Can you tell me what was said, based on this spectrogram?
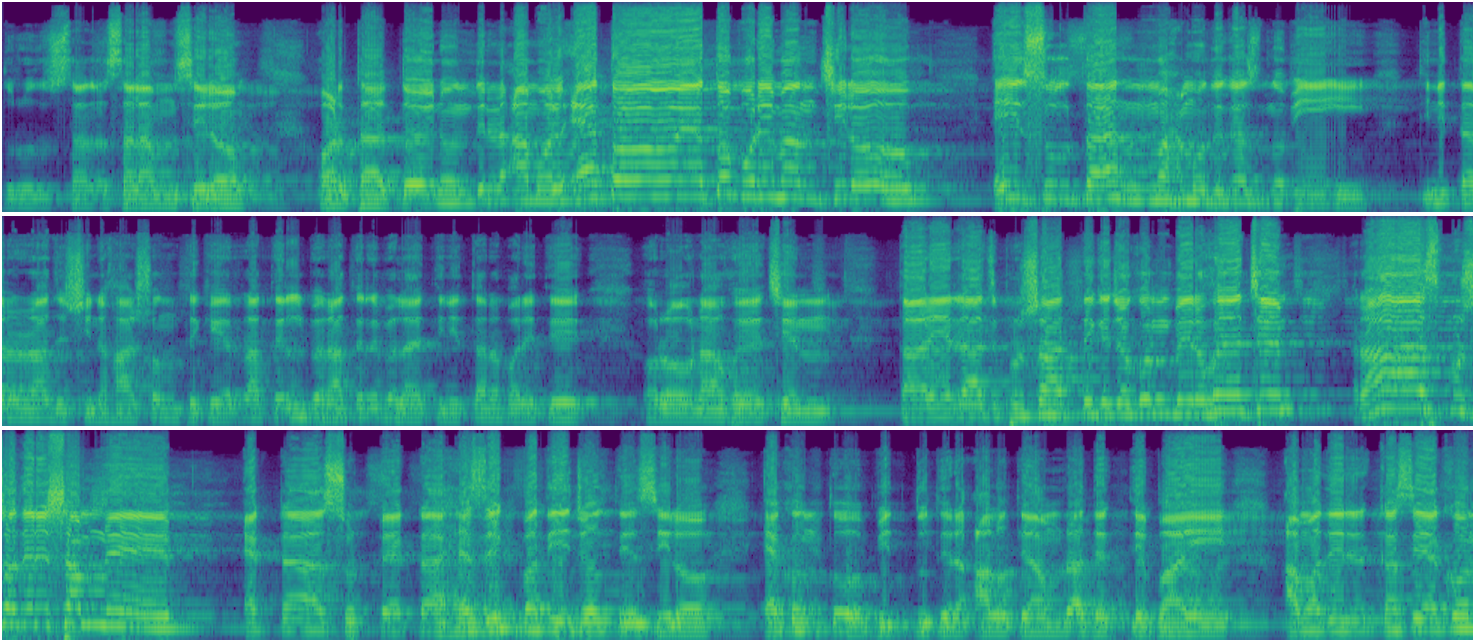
দুরুদ সালাম ছিল। অর্থাৎ দৈনন্দিনের আমল এত এত পরিমাণ ছিল। এই সুলতান মাহমুদ গাজনবী, তিনি তার রাজ সিংহাসন থেকে রাতের রাতের বেলায় তিনি তার বাড়িতে রওনা হয়েছেন। তার রাজপ্রসাদ থেকে যখন বের হয়েছে, রাজপ্রসাদের সামনে একটা ছোট্ট একটা হ্যাজেক বাতি জ্বলতেছিল। এখন তো বিদ্যুতের আলোতে আমরা দেখতে পাই, আমাদের কাছে এখন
